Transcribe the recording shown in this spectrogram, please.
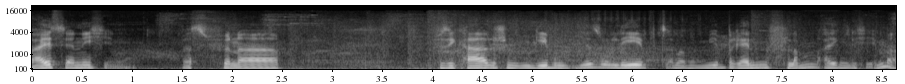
weiß ja nicht, in was für einer physikalischen Umgebung ihr so lebt, aber bei mir brennen Flammen eigentlich immer.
